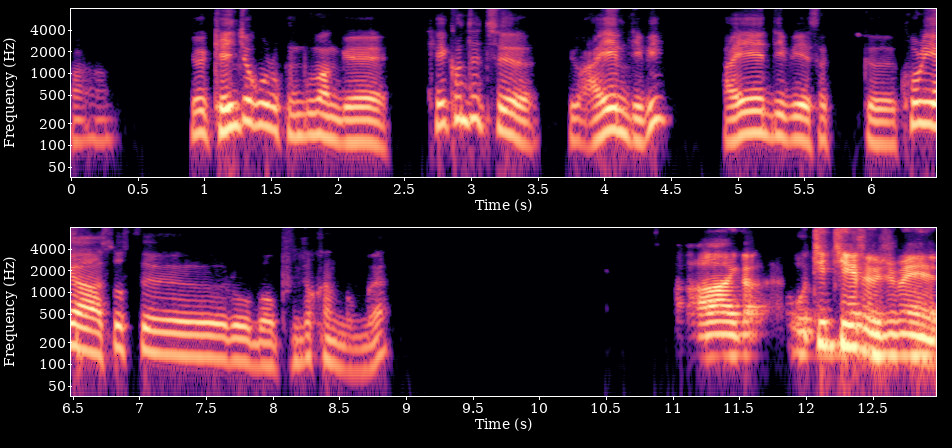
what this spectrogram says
아, 아. 개인적으로 궁금한 게 K 콘텐츠 IMDb? IMDb에서 그 코리아 소스로 뭐 분석한 건가요? 아, 그러니까 OTT에서 요즘에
